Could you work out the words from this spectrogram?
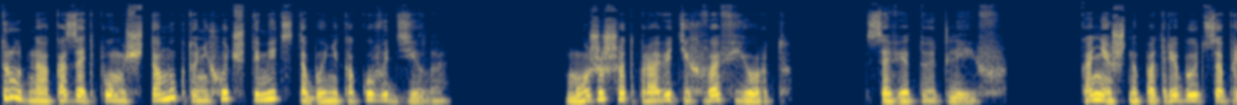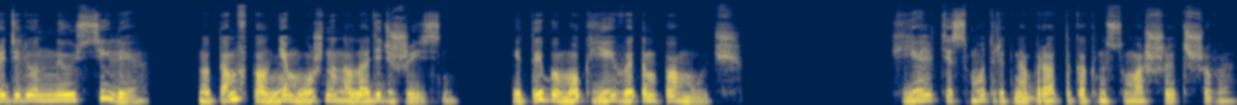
Трудно оказать помощь тому, кто не хочет иметь с тобой никакого дела. Можешь отправить их во фьорд, советует Лейф. Конечно, потребуются определенные усилия, но там вполне можно наладить жизнь, и ты бы мог ей в этом помочь. Хьяльти смотрит на брата, как на сумасшедшего.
